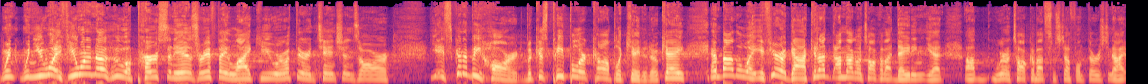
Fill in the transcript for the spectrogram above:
When, when you if you want to know who a person is or if they like you or what their intentions are, it's going to be hard because people are complicated, okay? And by the way, if you're a guy, can I, I'm not going to talk about dating yet. Uh, we're going to talk about some stuff on Thursday night.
